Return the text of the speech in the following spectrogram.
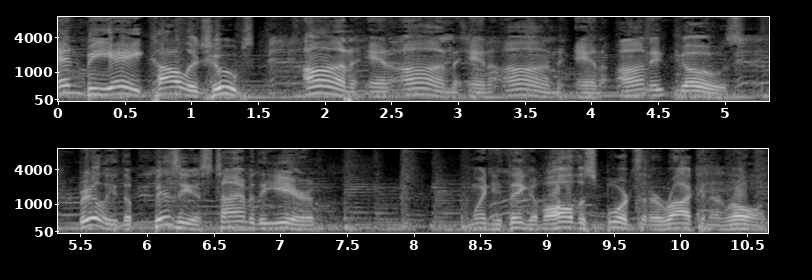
NBA, college hoops. On and on and on and on it goes. Really, the busiest time of the year when you think of all the sports that are rocking and rolling,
